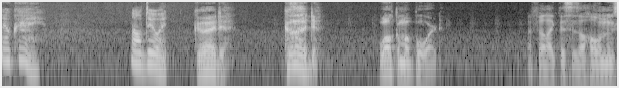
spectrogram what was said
Okay. I'll do it. Good. Good. Welcome aboard. I feel like this is a whole new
